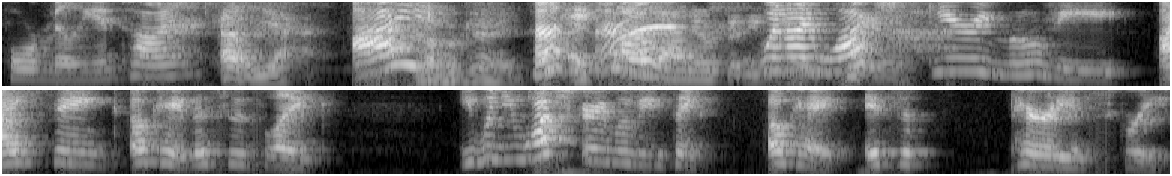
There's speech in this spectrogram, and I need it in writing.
four million times. Oh yeah, I so good. Okay, I so that opening. when I watch too. Scary Movie, I think, okay, this is like when you watch Scary Movie, you think, okay, it's a parody of Scream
